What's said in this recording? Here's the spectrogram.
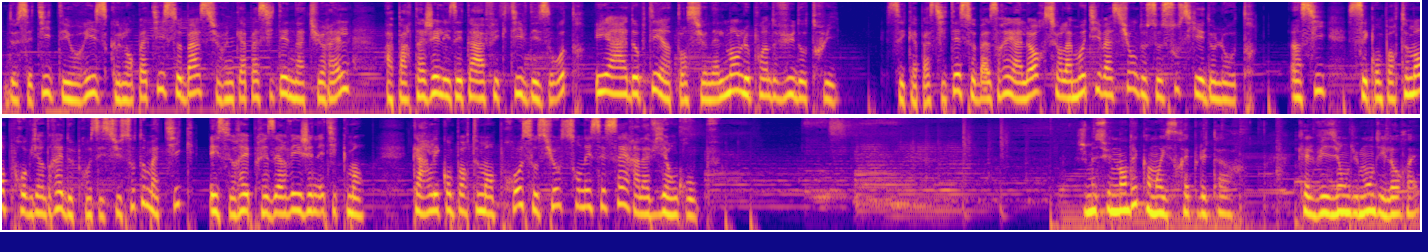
De Setti théorise que l'empathie se base sur une capacité naturelle à partager les états affectifs des autres et à adopter intentionnellement le point de vue d'autrui. Ces capacités se baseraient alors sur la motivation de se soucier de l'autre. Ainsi, ces comportements proviendraient de processus automatiques et seraient préservés génétiquement, car les comportements prosociaux sont nécessaires à la vie en groupe. Je me suis demandé comment il serait plus tard, quelle vision du monde il aurait.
